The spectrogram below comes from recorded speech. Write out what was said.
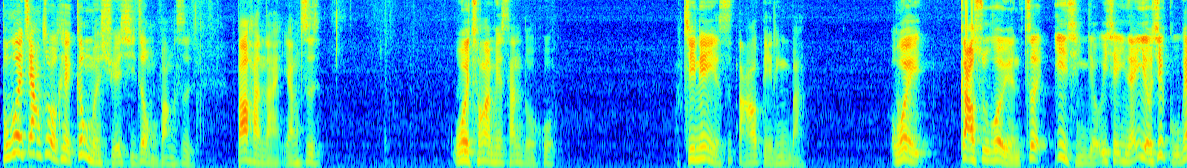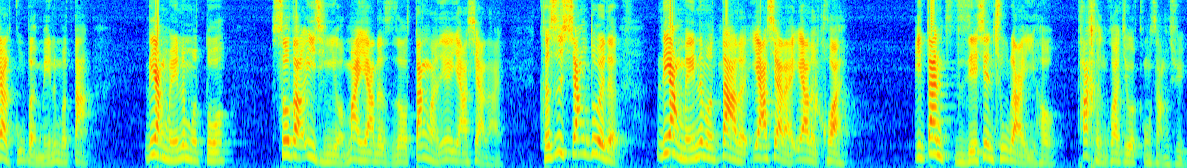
不会这样做可以跟我们学习这种方式，包含来杨志，我也从来没闪躲过，今天也是打到跌停板，我也。告诉会员，这疫情有一些影响，有些股票股本没那么大，量没那么多，受到疫情有卖压的时候，当然要压下来。可是相对的，量没那么大的压下来压得快，一旦止跌线出来以后，它很快就会攻上去。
